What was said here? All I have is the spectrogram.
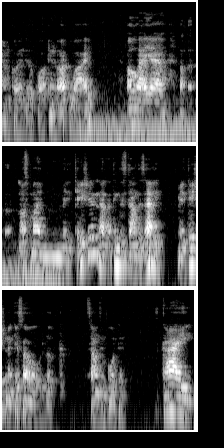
I'm going to the parking lot. Why? Oh, I, uh, uh lost my medication. I, think it's down this alley. Medication, I guess I'll look. Sounds important. This guy,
